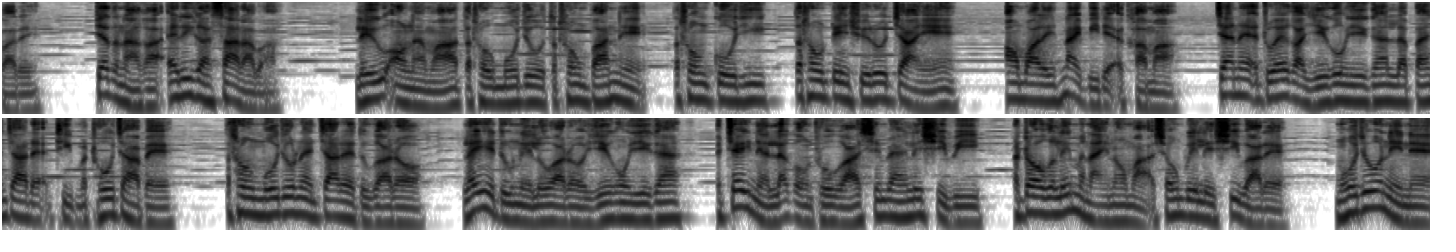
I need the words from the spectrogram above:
ပါတယ်။ပြဿနာကအဲ့ဒီကစတာပါ။လေးဦးအောင်လန်မှာတထုံမိုးချိုးတထုံဘားနဲ့တထုံကိုကြီးတထုံတင်ရွှေတို့ကြရင်အောင်ပါလေးနှိုက်ပြီးတဲ့အခါမှာကြံတဲ့အတွဲကရေကုန်ရေကန်းလက်ပန်းကြတဲ့အထိမထိုးကြပဲတထုံမိုးချိုးနဲ့ကြတဲ့သူကတော့ လက်ရည်တူနေလို့ကတော့ရေကုန်ရေကန်းအကျိတ်နဲ့လက်ကုံထိုးကရှင်ပြိုင်လေးရှိပြီးအတော်ကလေးမနိုင်တော့မှအရှုံးပေးလေးရှိပါတယ်။မိုးကြိုးအနေနဲ့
